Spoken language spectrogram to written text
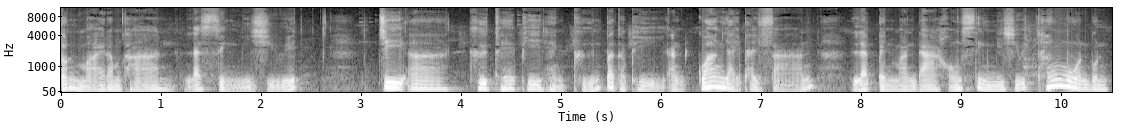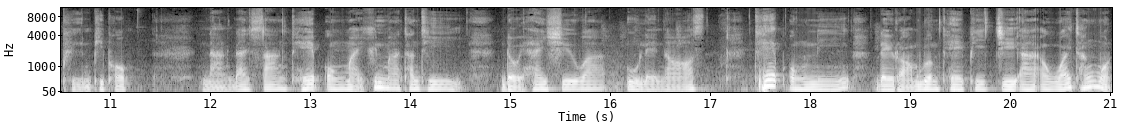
ต้นไม้รำธารและสิ่งมีชีวิต GR คือเทพีแห่งผืนปฐพีอันกว้างใหญ่ไพศาล และเป็นมารดาของสิ่งมีชีวิตทั้งมวลบนผืนพิภพ นางได้สร้างเทพองค์ใหม่ขึ้นมาทันที โดยให้ชื่อว่าอูเลนอส เทพองค์นี้ได้หลอมรวมเทพี GR เอาไว้ทั้งหมด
